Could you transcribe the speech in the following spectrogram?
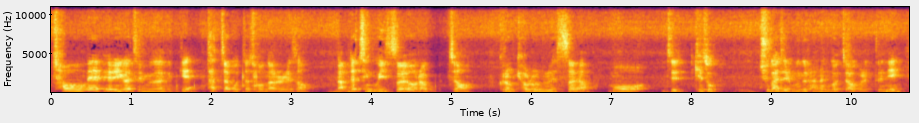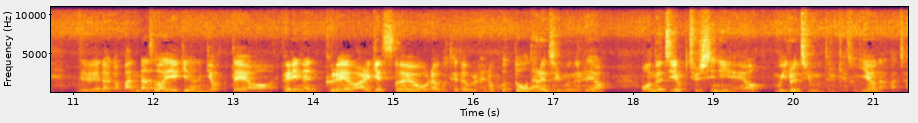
처음에 베리가 질문하는 게 다짜고짜 전화를 해서 남자친구 있어요? 라고 묻죠. 그럼 결혼을 했어요? 뭐 이제 계속 추가 질문을 하는 거죠. 그랬더니 이제 레나가 만나서 얘기하는 게 어때요? 베리는 그래요, 알겠어요. 라고 대답을 해놓고 또 다른 질문을 해요. 어느 지역 출신이에요? 뭐 이런 질문들을 계속 이어나가죠.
